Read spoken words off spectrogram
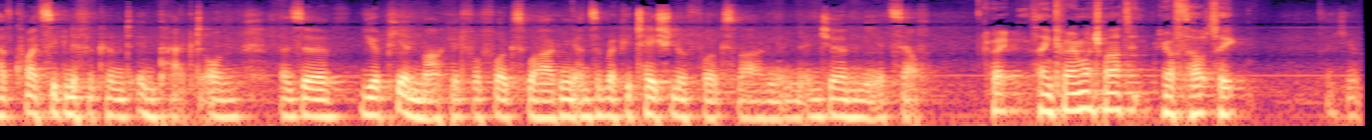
have quite significant impact on uh, the European market for Volkswagen and the reputation of Volkswagen in, in Germany itself. Great. Thank you very much, Martin. You're off the hot seat. Thank you.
